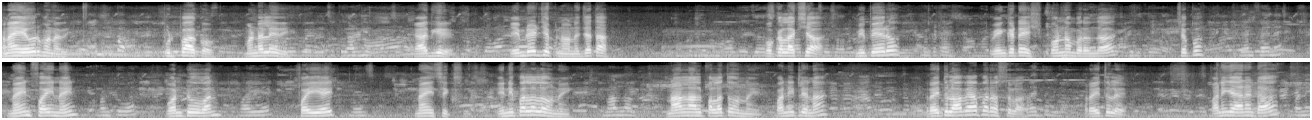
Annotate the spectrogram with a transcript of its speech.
అన్నా ఎవరు మనది? పుట్పాకు మండలేది? యాదగిరి. ఏం రేట్ చెప్పినావు అన్న జత? ఒక లక్ష. మీ పేరు? వెంకటేష్. ఫోన్ నంబర్ ఉందా? చెప్పు. Nine five nine one two one five eight nine six. ఎన్ని పళ్ళలో ఉన్నాయి? నాలుగు నాలుగు పళ్ళతో ఉన్నాయి. పనిట్లేనా? రైతులా వ్యాపారస్తులా? రైతులే. పని గ్యారంట? పని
